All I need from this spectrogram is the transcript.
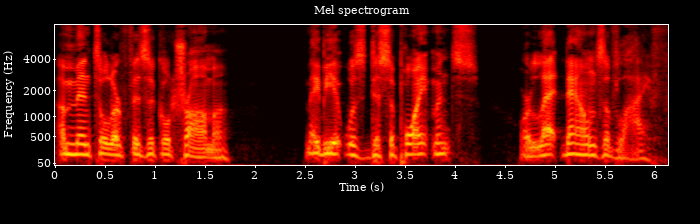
a mental or physical trauma. Maybe it was disappointments or letdowns of life.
